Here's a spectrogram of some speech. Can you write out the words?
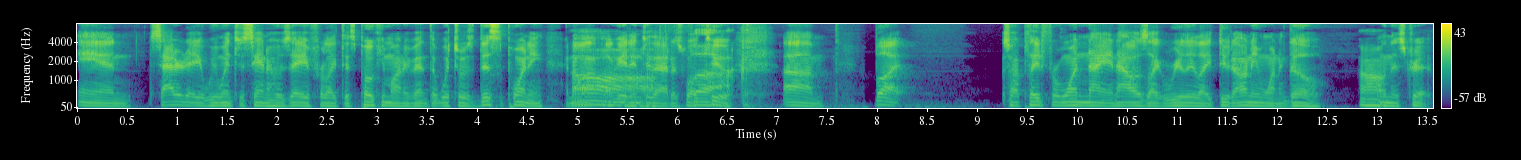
And Saturday we went to San Jose for like this Pokemon event that which was disappointing, and I'll, I'll get into that as well fuck. too. Um, but so I played for one night, and I was like really like, dude, I don't even want to go on this trip.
